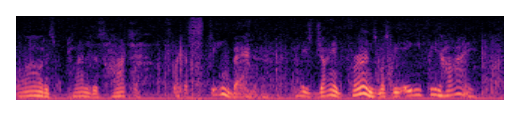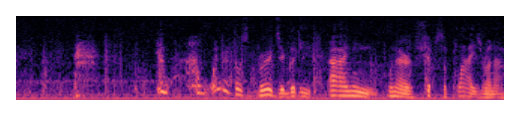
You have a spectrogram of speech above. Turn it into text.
Wow, this planet is hot. It's like a steam bath. And these giant ferns must be 80 feet high. Now, I wonder if those birds are good to eat. Uh, I mean, when our ship's supplies run out.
